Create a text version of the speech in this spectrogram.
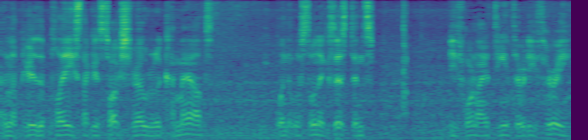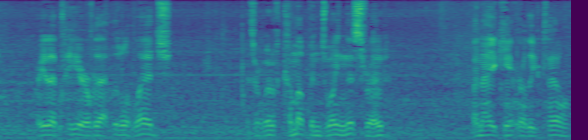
And up here, the place, the construction road would have come out when it was still in existence before 1933. Right up here over that little ledge where it would have come up and joined this road. But now you can't really tell.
